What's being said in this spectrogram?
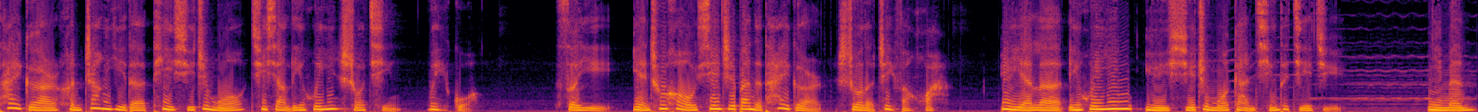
泰戈尔很仗义的替徐志摩去向林徽因说情，未果，所以。演出后，先知般的泰戈尔说了这番话，预言了林徽因与徐志摩感情的结局。你们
